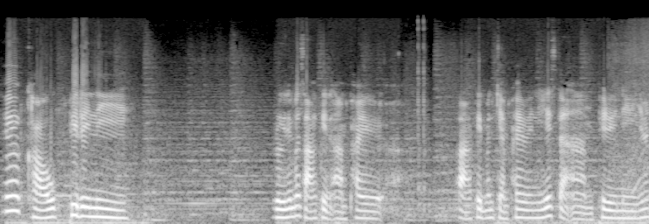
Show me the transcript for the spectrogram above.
เทือกเขาพิรินี หรือในภาษาอังกฤษอ่านไพภาษาอังกฤษมันเขียนไพรินีแต่อ่านพิรินีใช่ไหม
